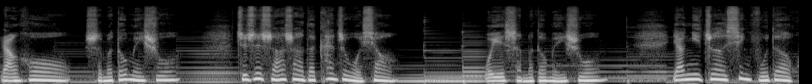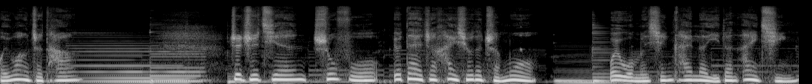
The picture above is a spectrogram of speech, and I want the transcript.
然后什么都没说，只是傻傻的看着我笑。我也什么都没说，洋溢着幸福的回望着他。这之间舒服又带着害羞的沉默，为我们掀开了一段爱情。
